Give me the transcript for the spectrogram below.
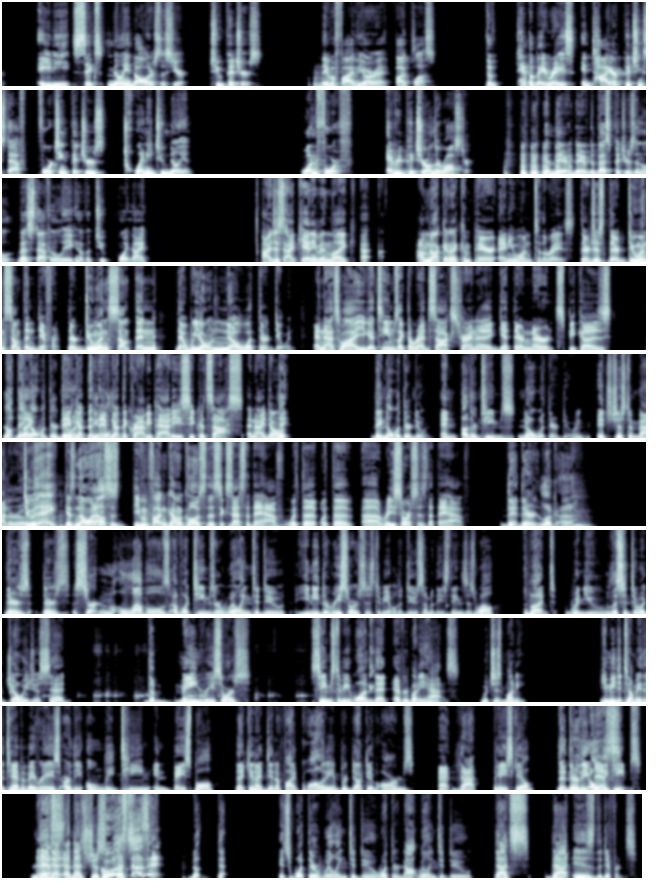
$86 million this year. Two pitchers. They mm-hmm. have a five ERA, five plus. The Tampa Bay Rays entire pitching staff, 14 pitchers, 22 million. One fourth. Every pitcher on their roster. And they're they have the best pitchers in the best staff in the league have a 2.9. I just I can't even like I, I'm not going to compare anyone to the Rays. They're just they're doing something different. They're doing something that we don't know what they're doing. And that's why you get teams like the Red Sox trying to get their nerds because No, they Like, know what they're doing. they've got the People- they've got the Krabby Patty secret sauce and I don't they, they know what they're doing and other teams know what they're doing it's just a matter of do they? Because no one else is even fucking coming close to the success that they have with the with the uh, resources that they have. they're, they're look uh there's there's certain levels of what teams are willing to do. You need the resources to be able to do some of these things as well. But when you listen to what Joey just said, the main resource seems to be one that everybody has, which is money. You mean to tell me the Tampa Bay Rays are the only team in baseball that can identify quality and productive arms at that pay scale? They're they're the only Yes. teams. Yes. And, that, and that's just Who else does it? No, that it's what they're willing to do, what they're not willing to do. That's that is the difference.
